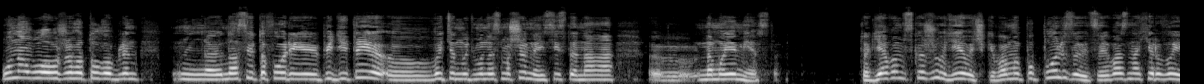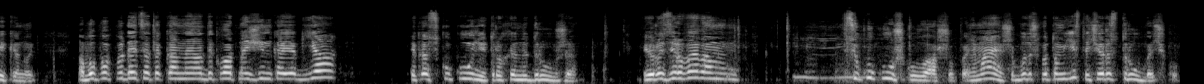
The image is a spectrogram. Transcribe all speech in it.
Вона була вже готова, блін, на світофорі підійти, е, витягнути мене з машини і сісти на, е, на моє місце. Так я вам скажу, дівчатки, вами попользуються і вас нахер викинуть. Або попадеться така неадекватна жінка, як я, яка з кукуні трохи не друже, і розірве вам всю кукушку вашу, понимаєш? І будеш потім їсти через трубочку.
